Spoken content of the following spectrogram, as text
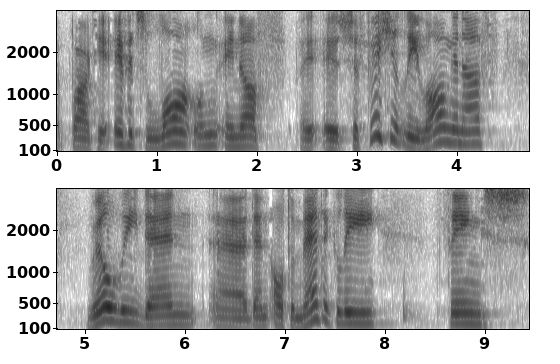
a, part here. If it's long enough, uh, sufficiently long enough, will we then, uh, then automatically things,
